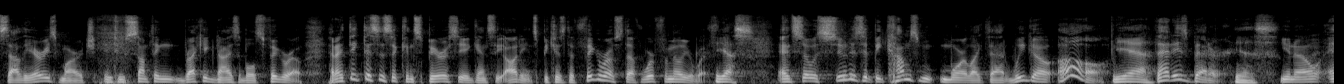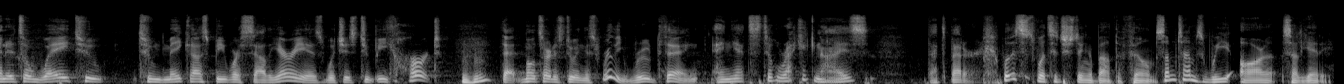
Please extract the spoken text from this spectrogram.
Salieri's march into something recognizable as Figaro. And I think this is a conspiracy against the audience because the Figaro stuff we're familiar with. Yes. And so as soon as it becomes more like that, we go, "Oh, Yeah. that is better." Yes. You know, and it's a way to to make us be where Salieri is, which is to be hurt Mm-hmm. That Mozart is doing this really rude thing, and yet still recognize that's better. Well, this is what's interesting about the film. Sometimes we are Salieri.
